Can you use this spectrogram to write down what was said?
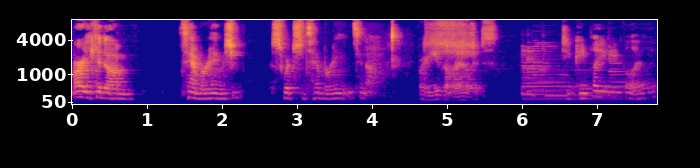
Or you could um tambourine. We should switch to tambourines, you know. Or ukuleles. Do you, can you play ukulele?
